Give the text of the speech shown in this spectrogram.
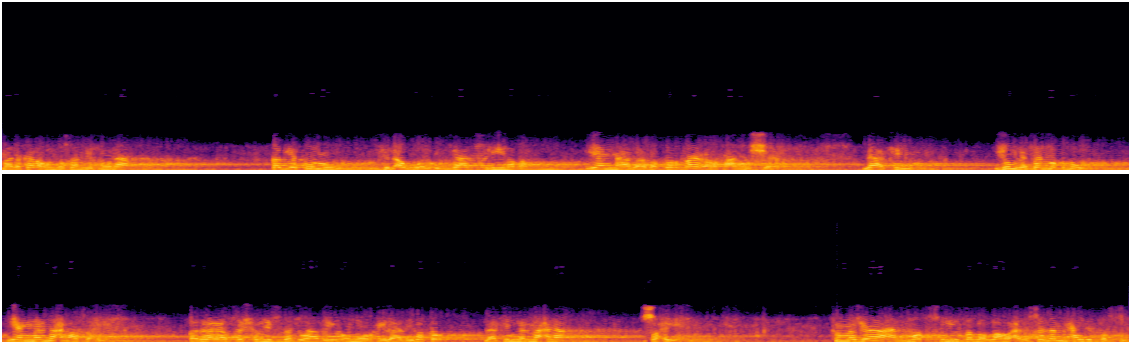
ما ذكره المصنف هنا قد يكون في الأول بالذات فيه نظر لأن أبا بكر لا يعرف عنه الشعر لكن جملة مقبول لأن المعنى صحيح. قد لا يصح نسبة هذه الأمور إلى أبي بكر لكن المعنى صحيح. ثم جاء عن وصفه صلى الله عليه وسلم من حيث التفصيل.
